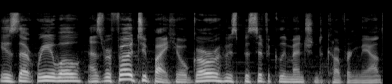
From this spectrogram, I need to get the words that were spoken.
is that Ryuo, as referred to by Hyogoro, who specifically mentioned covering the outside,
